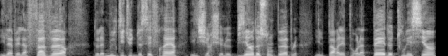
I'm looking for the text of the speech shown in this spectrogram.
Il avait la faveur de la multitude de ses frères, il cherchait le bien de son peuple, il parlait pour la paix de tous les siens.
